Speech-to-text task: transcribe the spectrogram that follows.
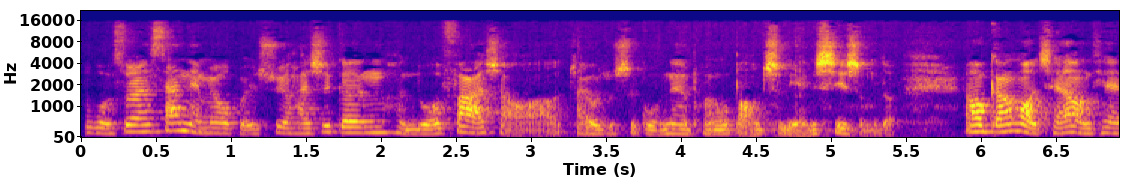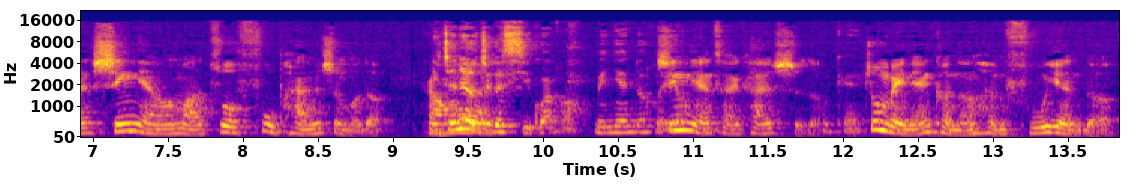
我虽然三年没有回去，还是跟很多发小啊，还有就是国内的朋友保持联系什么的。然后刚好前两天新年了嘛，做复盘什么的。然后你真的有这个习惯啊？每年都会。今年才开始的 OK 就每年可能很敷衍的，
